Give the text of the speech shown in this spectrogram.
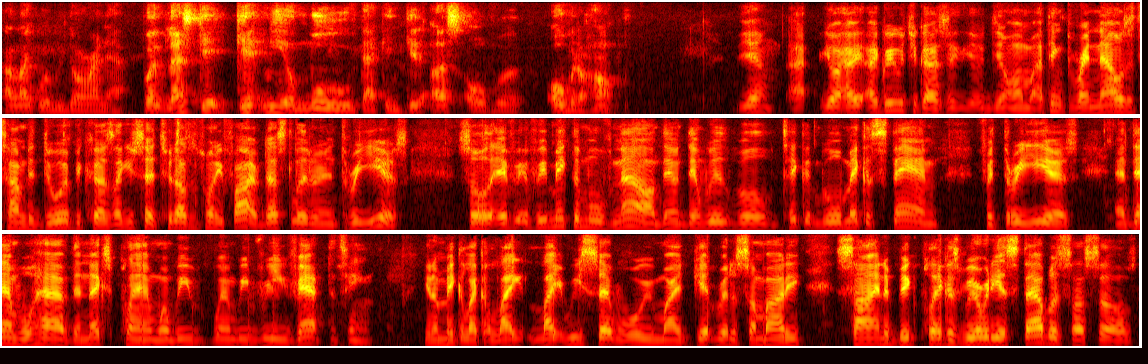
I like what we're doing right now. But let's get get me a move that can get us over over the hump. Yeah, I, you know, I, I, agree with you guys. You know, um, I think right now is the time to do it because, like you said, 2025. That's literally in three years. So if, if we make the move now, then then we will take it. We'll make a stand for three years, and then we'll have the next plan when we when we revamp the team. You know, make it like a light light reset where we might get rid of somebody, sign a big play because we already established ourselves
